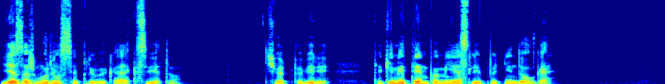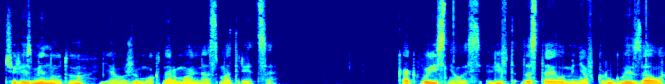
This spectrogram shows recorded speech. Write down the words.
Я зажмурился, привыкая к свету. Черт побери, такими темпами я слепнуть недолго. Через минуту я уже мог нормально осмотреться. Как выяснилось, лифт доставил меня в круглый зал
